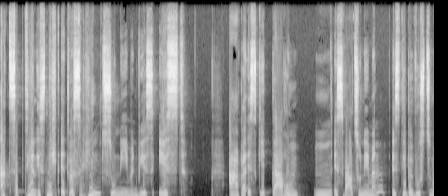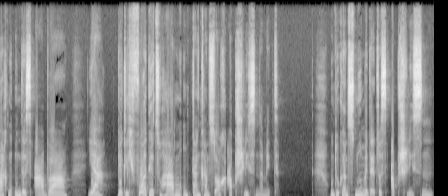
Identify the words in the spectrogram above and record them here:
akzeptieren ist nicht etwas hinzunehmen, wie es ist, aber es geht darum, mm, es wahrzunehmen, es dir bewusst zu machen und es aber, ja, wirklich vor dir zu haben und dann kannst du auch abschließen damit. Und du kannst nur mit etwas abschließen,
